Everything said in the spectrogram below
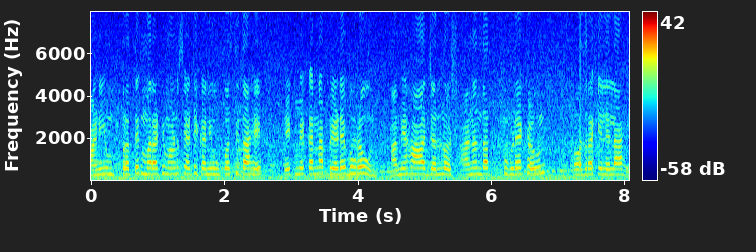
आणि प्रत्येक मराठी माणूस या ठिकाणी उपस्थित आहे. एकमेकांना पेढे भरवून आम्ही हा जल्लोष आनंदात फुगड्या खेळून साजरा केलेला आहे.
